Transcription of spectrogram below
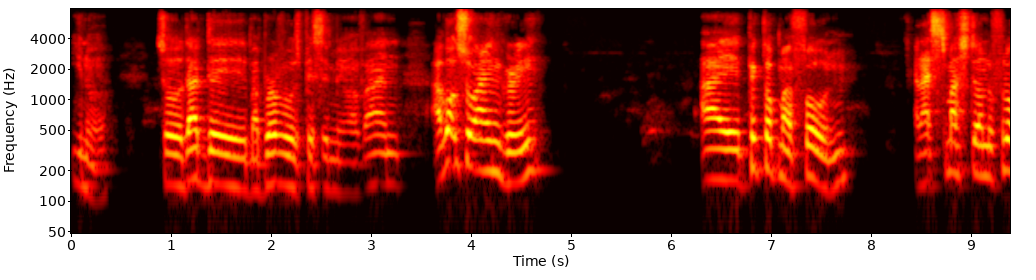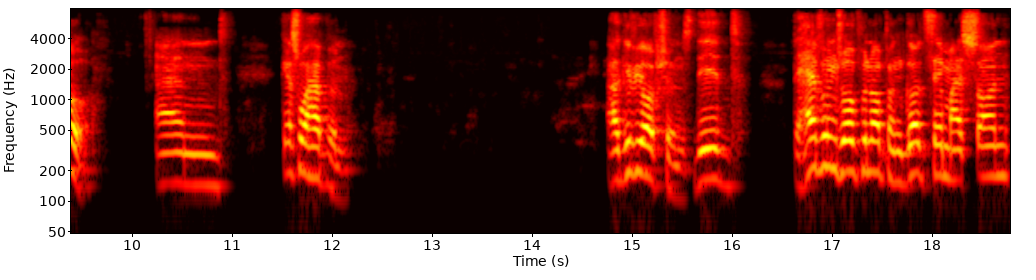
you know, so that day my brother was pissing me off, and I got so angry I picked up my phone and I smashed it on the floor. And guess what happened? I'll give you options. Did the heavens open up and God say, My son,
